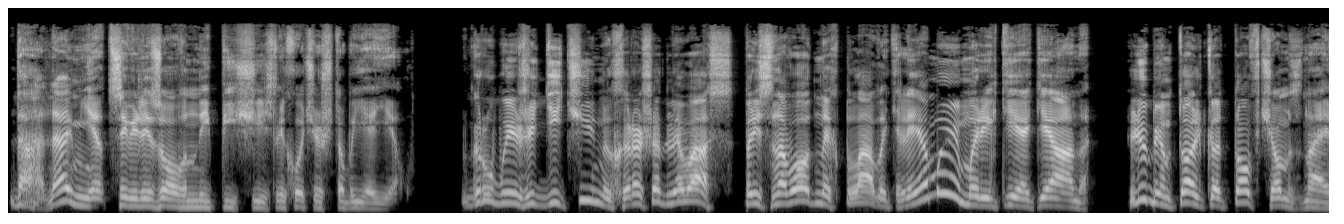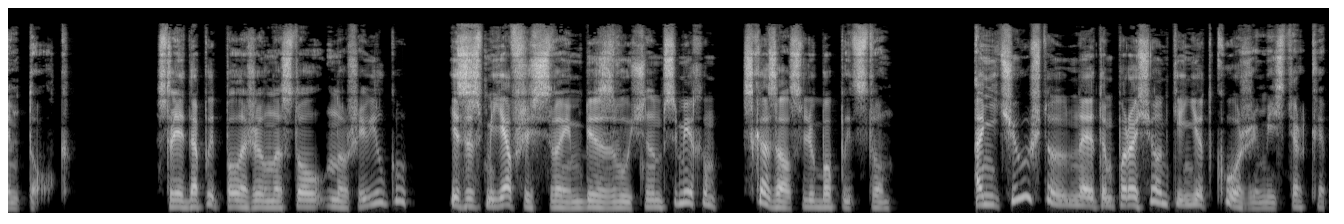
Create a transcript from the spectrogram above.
Да, дай мне цивилизованной пищи, если хочешь, чтобы я ел. Грубая же дичина хороша для вас, пресноводных плавателей, а мы, моряки океана, любим только то, в чем знаем толк. Следопыт положил на стол нож и вилку и, засмеявшись своим беззвучным смехом, сказал с любопытством, а ничего, что на этом поросенке нет кожи, мистер Кэп?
